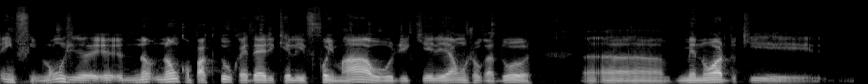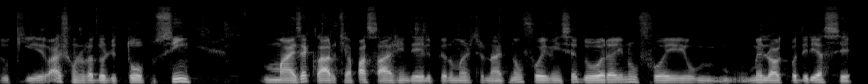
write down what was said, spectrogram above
enfim, longe, não, não compactuo com a ideia de que ele foi mal, de que ele é um jogador uh, menor do que, do que. Eu acho que é um jogador de topo, sim, mas é claro que a passagem dele pelo Manchester United não foi vencedora e não foi o, o melhor que poderia ser.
